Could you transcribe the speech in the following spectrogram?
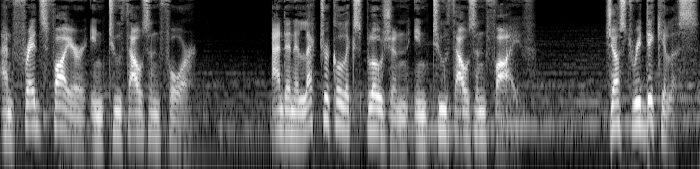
and Fred's fire in 2004. And an electrical explosion in 2005. Just ridiculous.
